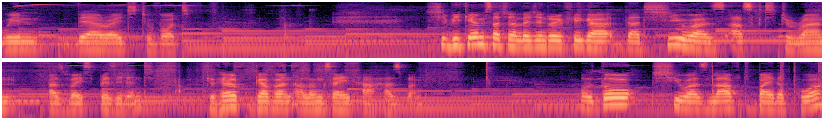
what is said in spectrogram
win their right to vote. She became such a legendary figure that she was asked to run as vice president to help govern alongside her husband. Although she was loved by the poor,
